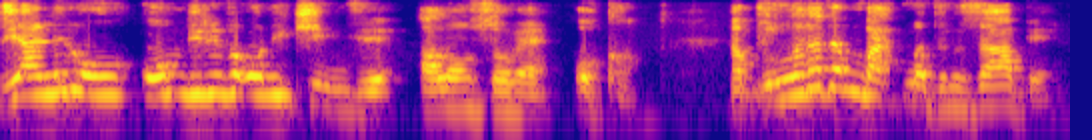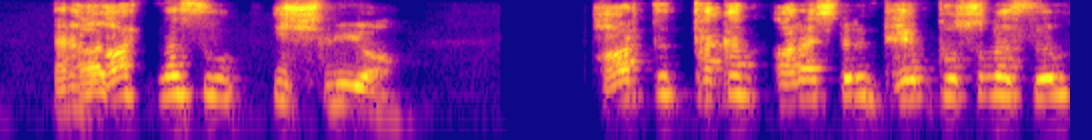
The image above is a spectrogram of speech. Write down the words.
Diğerleri o- 11. ve 12. Alonso ve Ocon. Ya bunlara da mı bakmadınız abi? Yani Abi- hard nasıl işliyor? Hard'ı takan araçların temposu nasıl?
